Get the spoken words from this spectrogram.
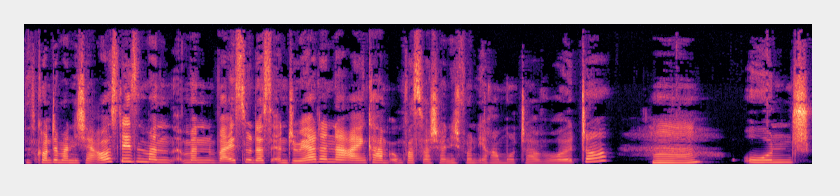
Das konnte man nicht herauslesen. Man, man weiß nur, dass Andrea dann da reinkam, irgendwas wahrscheinlich von ihrer Mutter wollte. Hm. Und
